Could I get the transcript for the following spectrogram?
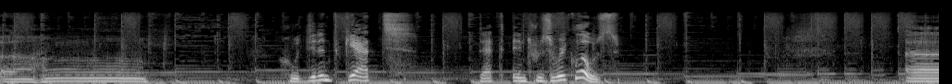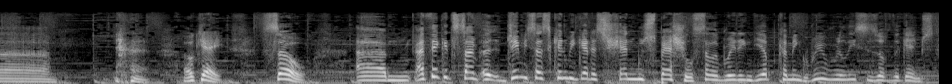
Uh huh. Who didn't get that entries were closed? Uh, okay, so um, I think it's time. Uh, Jamie says, "Can we get a Shenmue special celebrating the upcoming re-releases of the games?"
